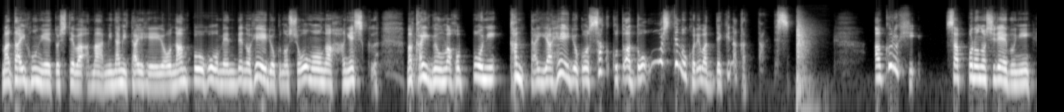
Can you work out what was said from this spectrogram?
まあ大本営としては、まあ南太平洋南方方面での兵力の消耗が激しく、まあ海軍は北方に艦隊や兵力を割くことはどうしてもこれはできなかったんです。あくる日、札幌の司令部に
